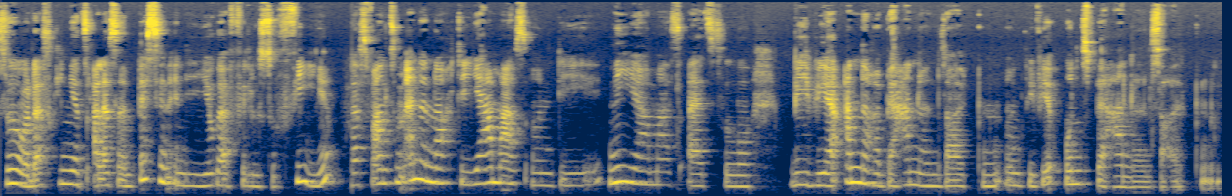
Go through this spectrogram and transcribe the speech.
So, das ging jetzt alles ein bisschen in die Yoga-Philosophie. Das waren zum Ende noch die Yamas und die Niyamas, also wie wir andere behandeln sollten und wie wir uns behandeln sollten.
